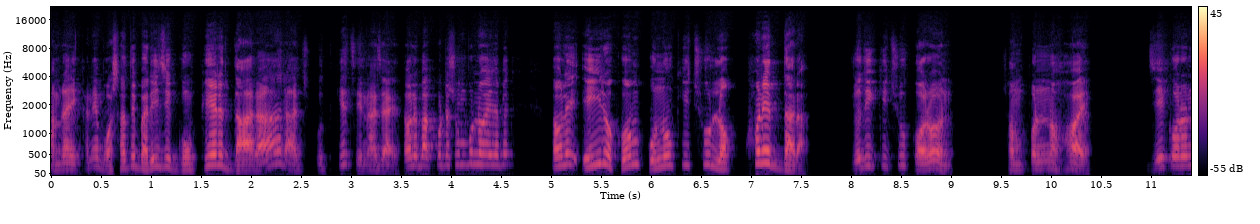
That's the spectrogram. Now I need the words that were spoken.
আমরা এখানে বসাতে পারি যে গোফের দ্বারা রাজপুতকে চেনা যায়। তাহলে বাক্যটা সম্পূর্ণ হয়ে যাবে। তাহলে এই রকম কোনো কিছু লক্ষণের দ্বারা যদি কিছু করণ সম্পন্ন হয়, যে করণ,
